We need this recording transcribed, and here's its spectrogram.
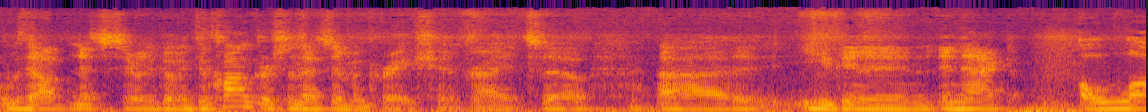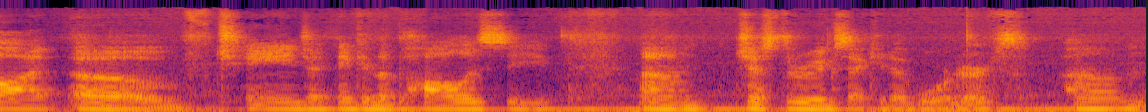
without necessarily going through Congress, and that's immigration, right? So uh, you can enact a lot of change, I think, in the policy um, just through executive orders. Um,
